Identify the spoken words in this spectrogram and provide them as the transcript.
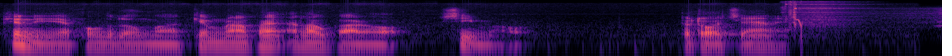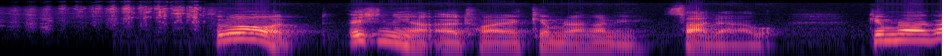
ဖြစ်နေတဲ့ဖုန်းတစ်လုံးမှာကင်မရာဘန်းအလောက်ကတော့ရှိမှာပေါ့တော်တော်ကျန်းတယ်ဆိုတော့ H900 Ultra ရဲ့ကင်မရာကနေစကြတာပေါ့ကင်မရာက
